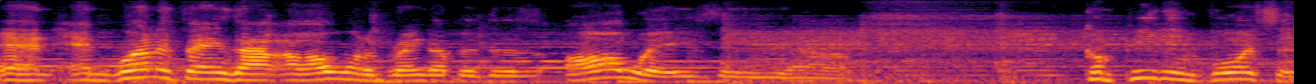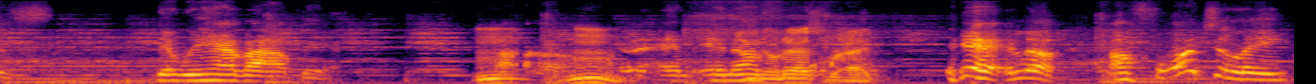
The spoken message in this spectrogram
And and one of the things I, I want to bring up is there's always the uh, competing voices that we have out there. Mm, Uh, and, and You know that's right. yeah, look, unfortunately,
